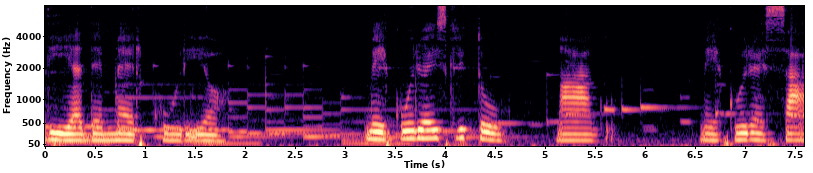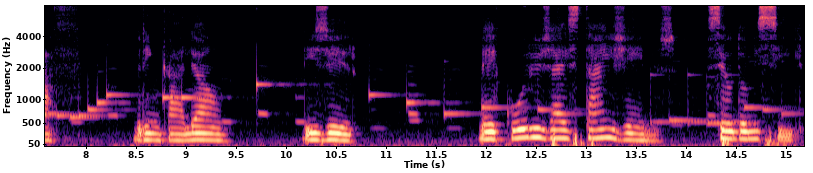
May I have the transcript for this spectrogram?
dia de Mercúrio. Mercúrio é escritor, mago. Mercúrio é safo, brincalhão, ligeiro. Mercúrio já está em Gêmeos, seu domicílio,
